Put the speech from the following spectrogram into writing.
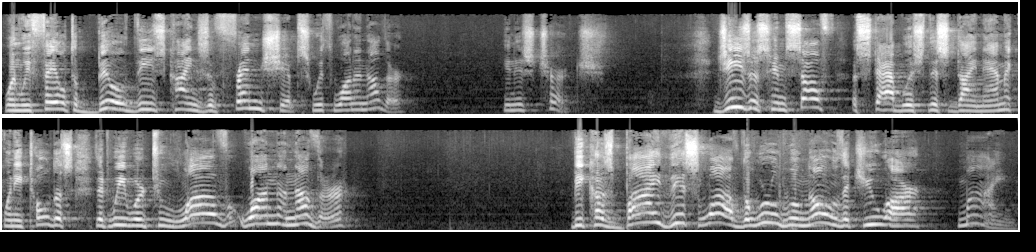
when we fail to build these kinds of friendships with one another in His church. Jesus himself established this dynamic when he told us that we were to love one another because by this love, the world will know that you are mine.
